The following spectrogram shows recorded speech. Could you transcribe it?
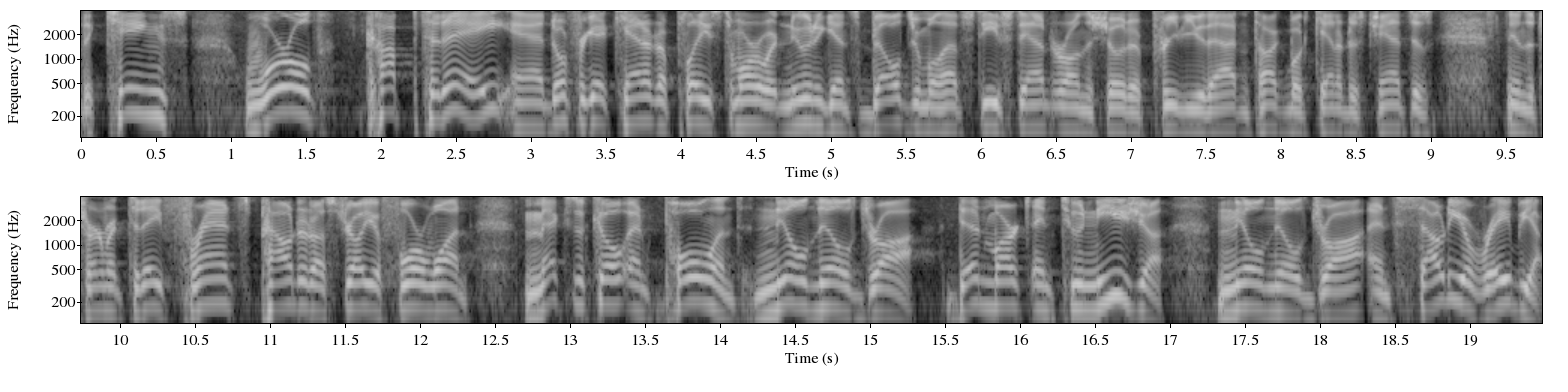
the Kings. World Cup today. And don't forget, Canada plays tomorrow at noon against Belgium. We'll have Steve Sandor on the show to preview that and talk about Canada's chances in the tournament. Today, France pounded Australia 4 1. Mexico and Poland, nil nil draw. Denmark and Tunisia, nil-nil draw, and Saudi Arabia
